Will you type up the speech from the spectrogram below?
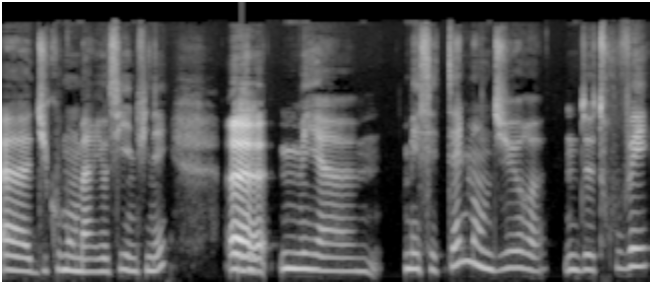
du coup, mon mari aussi, in fine. Mais, mais c'est tellement dur de trouver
